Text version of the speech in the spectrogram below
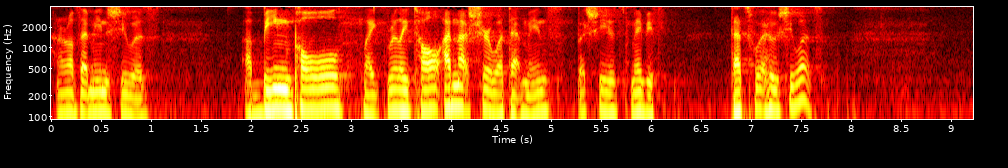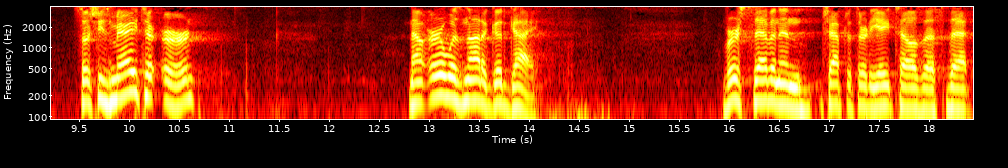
I don't know if that means she was a bean pole, like really tall. I'm not sure what that means, but she is maybe that's what, who she was. So she's married to Ur. Now, Ur was not a good guy. Verse 7 in chapter 38 tells us that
